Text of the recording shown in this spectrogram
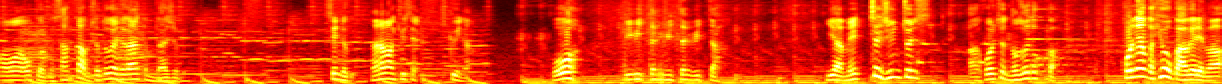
あ、オッケーオッケー。サッカー部ちょっとぐらいでかなくても大丈夫。戦力、7万9000。低いな。おおビビったビビったビビった。いや、めっちゃ順調にす、あ、これちょっと覗いとくか。これなんか評価上げれば、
